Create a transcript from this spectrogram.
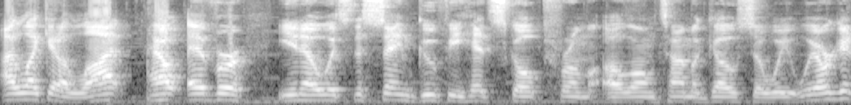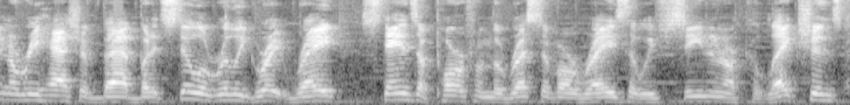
I like it a lot. However, you know it's the same goofy head sculpt from a long time ago, so we, we are getting a rehash of that. But it's still a really great Rey. Stands apart from the rest of our Reys that we've seen seen in our collections.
